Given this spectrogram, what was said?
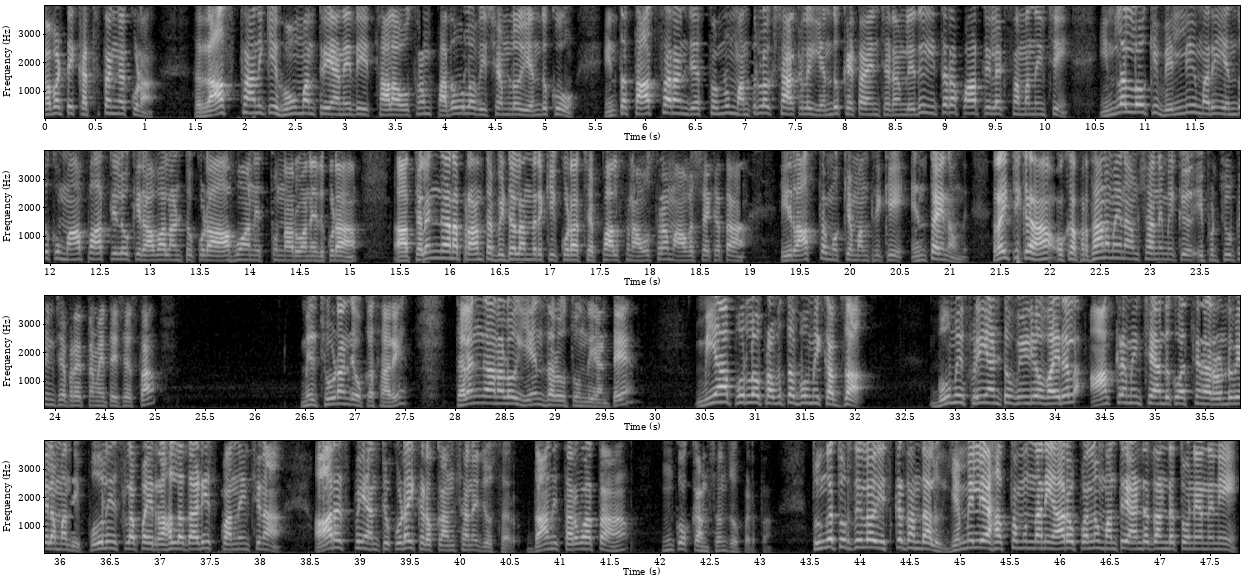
కాబట్టి ఖచ్చితంగా కూడా రాష్ట్రానికి హోంమంత్రి అనేది చాలా అవసరం. పదవుల విషయంలో ఎందుకు ఇంత తాత్సారం చేస్తున్నారు మంత్రులకు శాఖలు ఎందుకు కేటాయించడం లేదు? ఇతర పార్టీలకు సంబంధించి ఇళ్ళలోకి వెళ్ళి మరి ఎందుకు మా పార్టీలోకి రావాలంటూ కూడా ఆహ్వానిస్తున్నారు అనేది కూడా ఆ తెలంగాణ ప్రాంత బిడ్డలందరికీ కూడా చెప్పాల్సిన అవసరం ఆవశ్యకత ఈ రాష్ట్ర ముఖ్యమంత్రికి ఎంతైనా ఉంది. రైట్ ఇక ఒక ప్రధానమైన అంశాన్ని మీకు ఇప్పుడు చూపించే ప్రయత్నం అయితే చేస్తా. మీరు చూడండి ఒకసారి. తెలంగాణలో ఏం జరుగుతుంది అంటే మియాపూర్లో ప్రభుత్వ భూమి కబ్జా. భూమి ఫ్రీ అంటూ వీడియో వైరల్ ఆక్రమించేందుకు వచ్చిన రెండు వేల మంది పోలీసులపై రహల దాడి స్పందించిన ఆర్ఎస్పీ అంటూ కూడా ఇక్కడ ఒక అంశాన్ని చూశారు. దాని తర్వాత ఇంకొక అంశం చూపెడతాం. తుంగతుర్తిలో ఇసుక దందాలు. ఎమ్మెల్యే హస్తం ఉందని ఆరోపణలు మంత్రి అండదండతోనేనని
